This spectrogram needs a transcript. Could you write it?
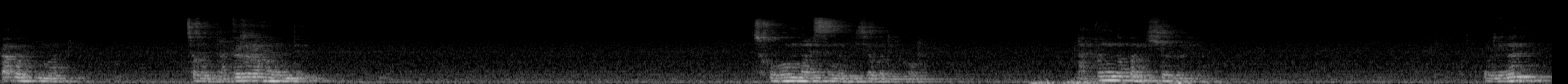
까고 있구만. 저건 다 들으라고 하는데 좋은 말씀은 잊어버리고 나쁜 것만 기억해요. 우리는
